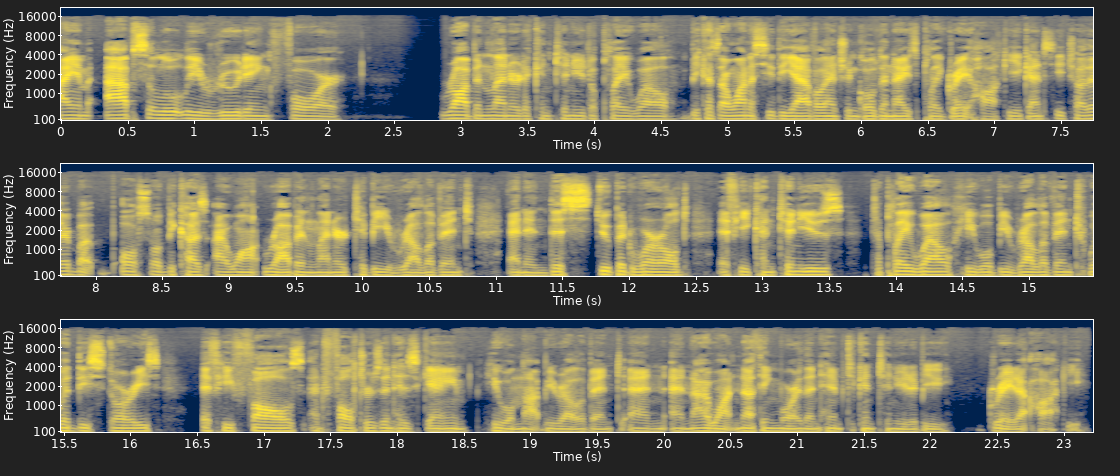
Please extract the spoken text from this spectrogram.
I am absolutely rooting for Robin Lehner to continue to play well because I want to see the Avalanche and Golden Knights play great hockey against each other, but also because I want Robin Lehner to be relevant. And in this stupid world, if he continues to play well, he will be relevant with these stories. If he falls and falters in his game, he will not be relevant. And and I want nothing more than him to continue to be great at hockey.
